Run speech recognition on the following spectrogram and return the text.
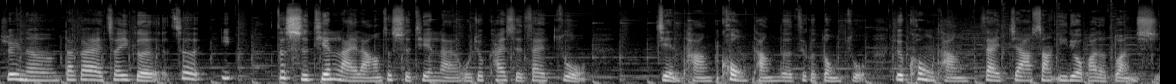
所以呢，大概这一个这一这十天来啦，这十天来我就开始在做减糖控糖的这个动作，就控糖再加上一六八的断食。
